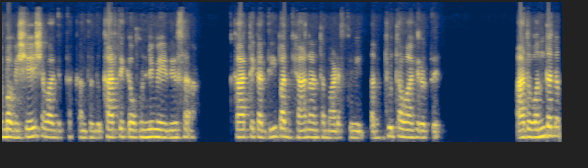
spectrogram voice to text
ತುಂಬಾ ವಿಶೇಷವಾಗಿರ್ತಕ್ಕಂಥದ್ದು. ಕಾರ್ತಿಕ ಹುಣ್ಣಿಮೆ ದಿವಸ ಕಾರ್ತಿಕ ದೀಪ ಧ್ಯಾನ ಅಂತ ಮಾಡಿಸ್ತೀವಿ. ಅದ್ಭುತವಾಗಿರುತ್ತೆ. ಅದು ಒಂದನ್ನು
